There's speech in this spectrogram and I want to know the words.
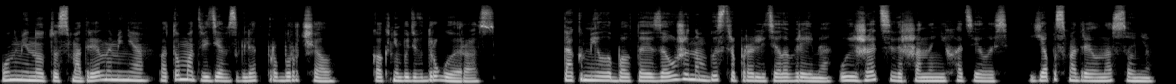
Он минуту смотрел на меня, потом, отведя взгляд, пробурчал. «Как-нибудь в другой раз». Так мило болтая за ужином, быстро пролетело время. Уезжать совершенно не хотелось. Я посмотрела на Соню.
